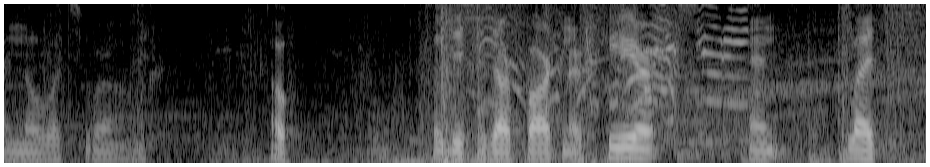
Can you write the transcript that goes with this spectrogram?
I know what's wrong oh so this is our partner here and let's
